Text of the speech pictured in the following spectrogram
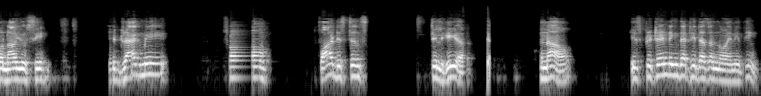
Oh, now you see, he dragged me from far distance till here. Now he's pretending that he doesn't know anything.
